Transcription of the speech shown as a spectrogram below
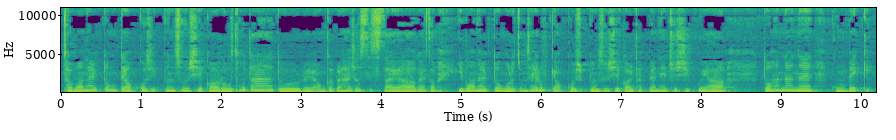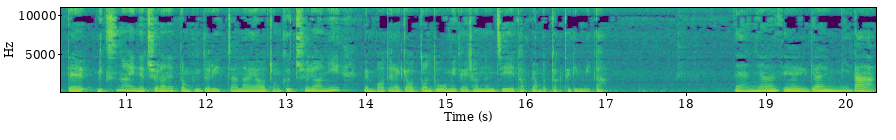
저번 활동 때 얻고 싶은 수식어로 소다도를 언급을 하셨었어요. 그래서 이번 활동으로 좀 새롭게 얻고 싶은 수식어를 답변해 주시고요. 또 하나는 공백기 때 믹스나인에 출연했던 분들이 있잖아요. 좀 그 출연이 멤버들에게 어떤 도움이 되셨는지 답변 부탁드립니다. 네, 안녕하세요. 유경입니다.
